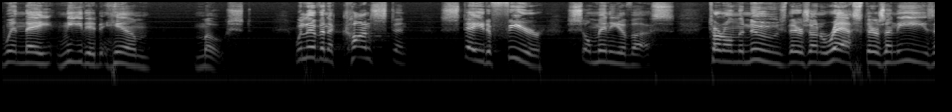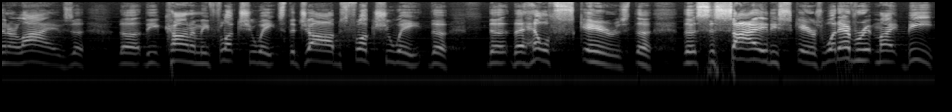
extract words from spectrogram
when they needed him most. We live in a constant state of fear, so many of us. Turn on the news, there's unrest, there's unease in our lives. Uh, the, the economy fluctuates, the jobs fluctuate, the, the, the health scares, the, the society scares, whatever it might be.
